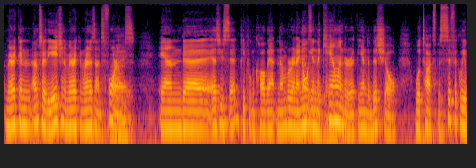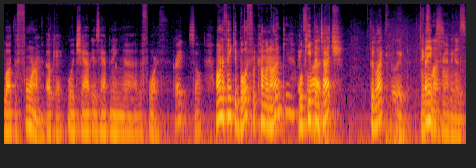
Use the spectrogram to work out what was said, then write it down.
American, I'm sorry, the Asian American Renaissance Forums. And uh, as you said, people can call that number. And I know in the calendar at the end of this show, we'll talk specifically about the forum, Okay, which ha- is happening uh, the 4th. great. So I want to thank you both for coming on. Thank you. We'll Thanks keep in touch. Good luck. Absolutely. Thanks, a lot Thanks. for having us.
